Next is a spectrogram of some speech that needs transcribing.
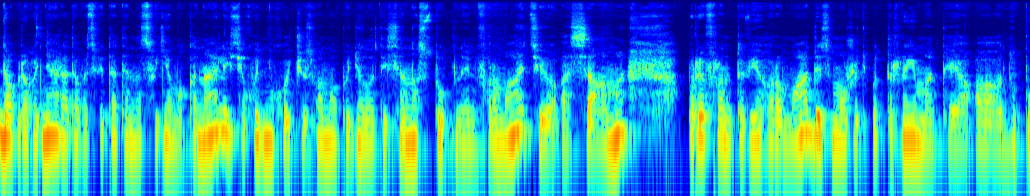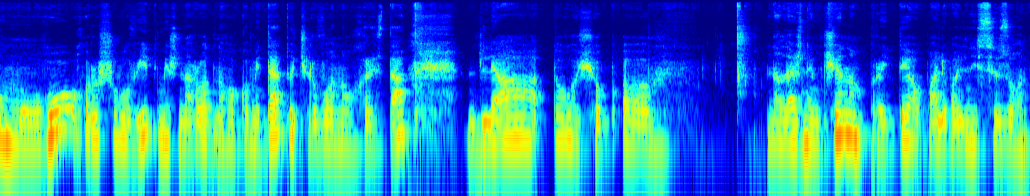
Доброго дня, рада вас вітати на своєму каналі. Сьогодні хочу з вами поділитися наступною інформацією, а саме прифронтові громади зможуть отримати допомогу грошову від Міжнародного комітету Червоного Христа для того, щоб е, належним чином пройти опалювальний сезон,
